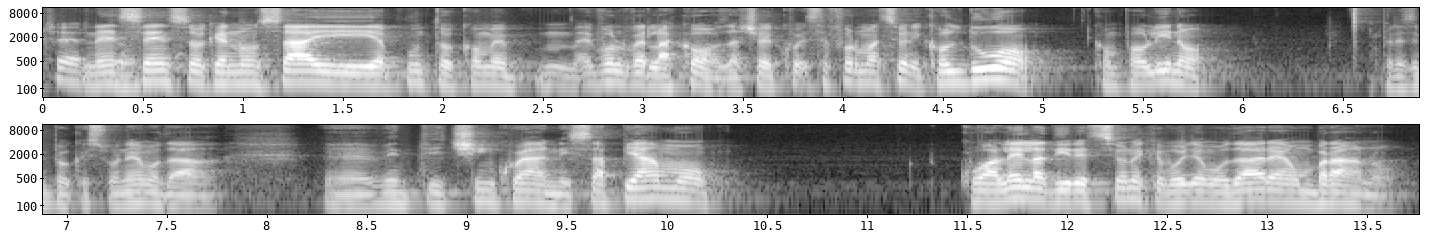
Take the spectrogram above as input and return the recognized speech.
certo. nel senso che non sai appunto come evolvere la cosa, cioè queste formazioni col duo, con Paolino, per esempio che suoniamo da eh, 25 anni, sappiamo qual è la direzione che vogliamo dare a un brano,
